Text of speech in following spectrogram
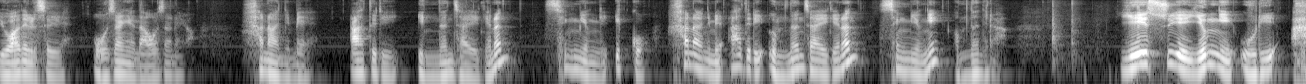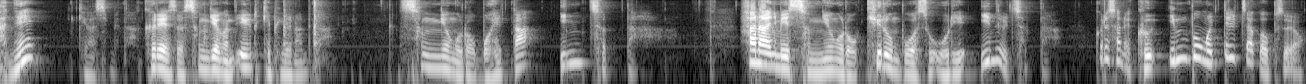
요한일서에 5장에 나오잖아요. 하나님의 아들이 있는 자에게는 생명이 있고 하나님의 아들이 없는 자에게는 생명이 없느니라. 예수의 영이 우리 안에 계셨습니다. 그래서 성경은 이렇게 표현합니다. 성령으로 뭐 했다? 인쳤다. 하나님의 성령으로 기름 부어서 우리 인을 쳤다. 그래서 그 인봉을 뗄 자가 없어요.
